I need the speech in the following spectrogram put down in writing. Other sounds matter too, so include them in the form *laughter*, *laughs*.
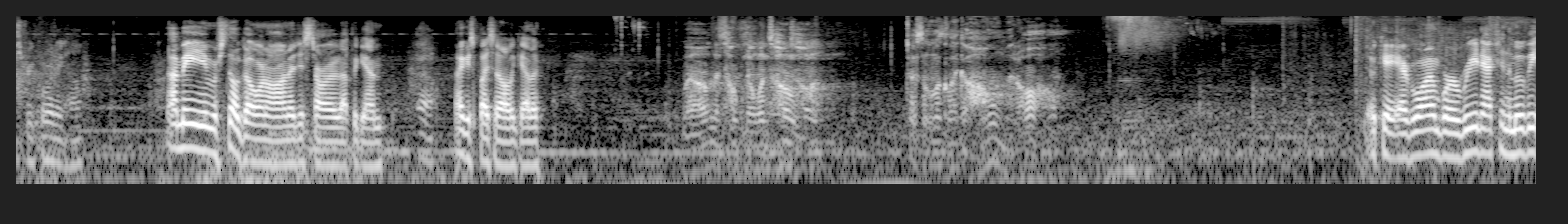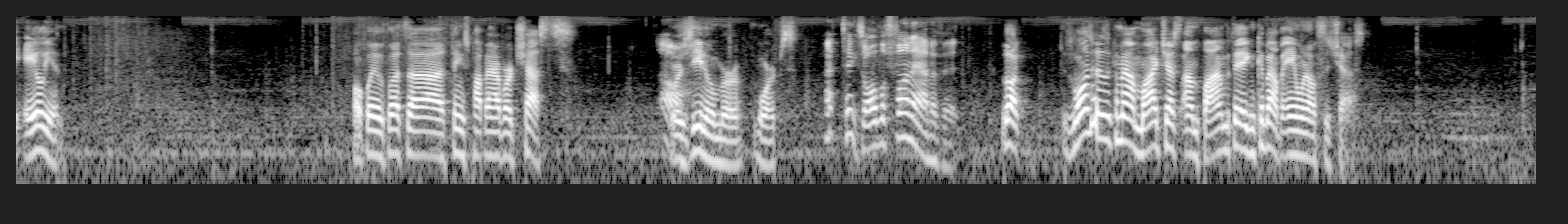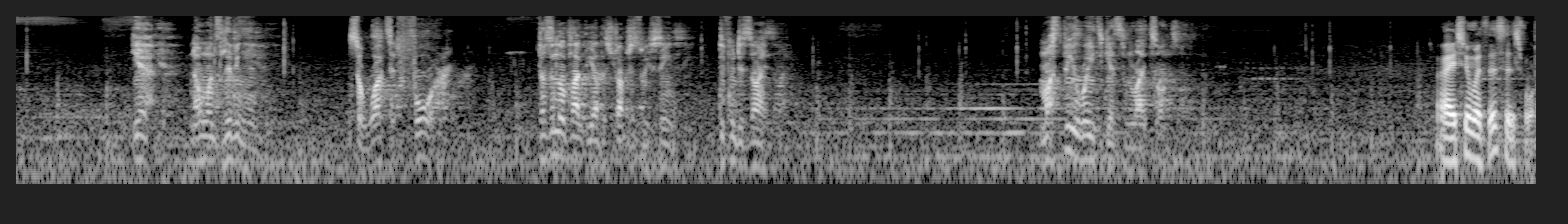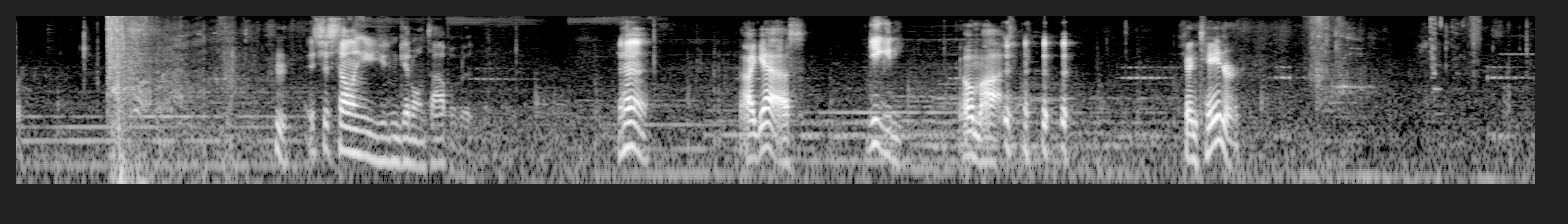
finished recording, huh? I mean, we're still going on. I just started it up again. Oh. I can spice it all together. Well, let's hope no one's home. Doesn't look like a home at all. Okay, everyone, we're reenacting the movie Alien. Hopefully with less uh, things popping out of our chests. Oh, Or xenomorphs. that takes all the fun out of it. Look, as long as it doesn't come out of my chest, I'm fine with it. It can come out of anyone else's chest. Yeah, no one's living here. So what's it for? Doesn't look like the other structures we've seen. Different design. Must be a way to get some lights on. I assume what this is for. Hmm. It's just telling you you can get on top of it. I guess. *laughs* Giggity. Oh my. *laughs* Container.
